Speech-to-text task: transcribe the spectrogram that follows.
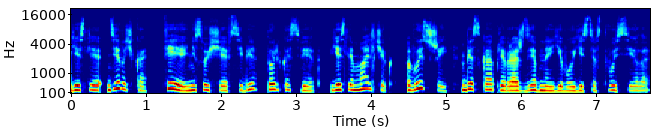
Если девочка — фея, несущая в себе только свет, если мальчик — высший, без капли враждебной его естеству силы.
